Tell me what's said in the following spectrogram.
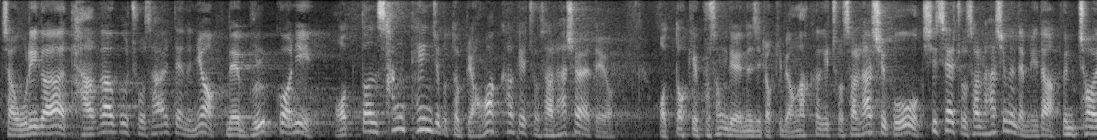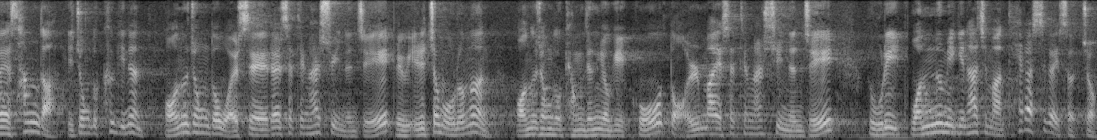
자, 우리가 다가구 조사할 때는요, 내 물건이 어떤 상태인지부터 명확하게 조사를 하셔야 돼요. 어떻게 구성되어 있는지 이렇게 명확하게 조사를 하시고 시세 조사를 하시면 됩니다. 근처의 상가 이 정도 크기는 어느 정도 월세를 세팅할 수 있는지 그리고 1.5룸은 어느 정도 경쟁력이 있고 또 얼마에 세팅할 수 있는지 또 우리 원룸이긴 하지만 테라스가 있었죠.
